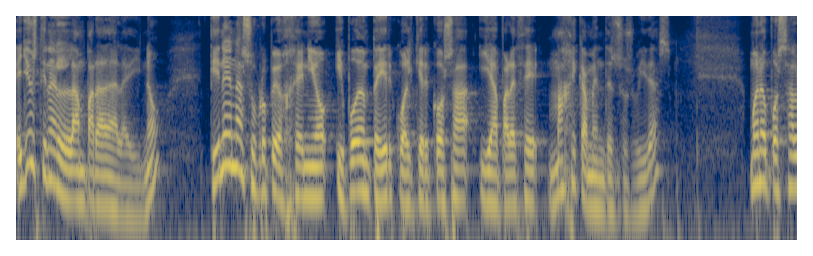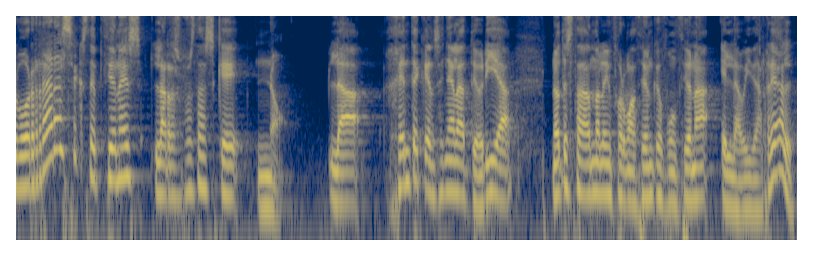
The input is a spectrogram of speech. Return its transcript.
¿Ellos tienen la lámpara de Aladino? ¿Tienen a su propio genio y pueden pedir cualquier cosa y aparece mágicamente en sus vidas? Bueno, pues salvo raras excepciones, la respuesta es que no. La gente que enseña la teoría no te está dando la información que funciona en la vida real,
